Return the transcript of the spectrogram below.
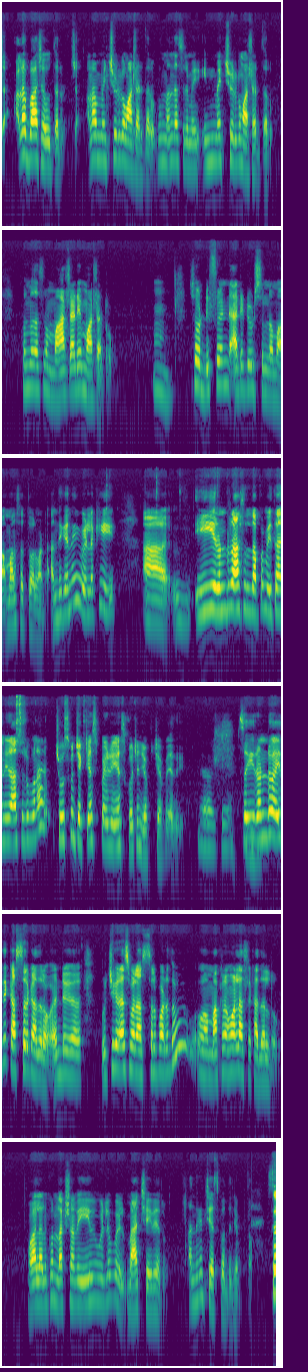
చాలా బాగా చదువుతారు. చాలా మెచ్యూర్డ్గా మాట్లాడతారు. కొంతమంది అసలు ఇన్మెచ్యూర్డ్గా మాట్లాడతారు. కొంతమంది అసలు మాట్లాడే మాట్లాడరు. సో డిఫరెంట్ యాటిట్యూడ్స్ ఉన్న మ- మనస్తత్వం అనమాట అందుకని వీళ్ళకి ఈ రెండు రాసులు తప్ప మిగతా అన్ని రాసులు కూడా చూసుకుని చెక్ చేసి పెళ్ళి చేసుకోవచ్చు అని చెప్పి చెప్పేది. సో ఈ రెండు అయితే అస్సలు కదలవు. అంటే వృచ్చిక రాశి వాళ్ళు అస్సలు పడదు మకరం వాళ్ళు అసలు కదలరు. వాళ్ళు అనుకున్న లక్షణాలు ఏమి వీళ్ళు మ్యాచ్ చేయలేరు. అందుకని చేసుకోవద్దని చెప్తాం. సో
